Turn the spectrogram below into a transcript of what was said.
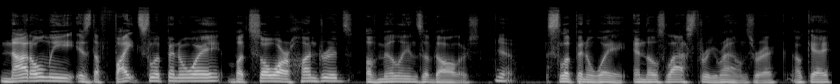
not only is the fight slipping away, but so are hundreds of millions of dollars Yeah. Slipping away in those last three rounds, Rick. Okay,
